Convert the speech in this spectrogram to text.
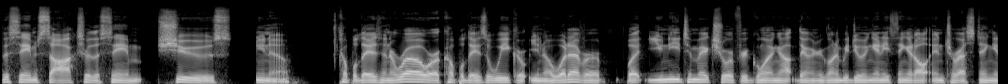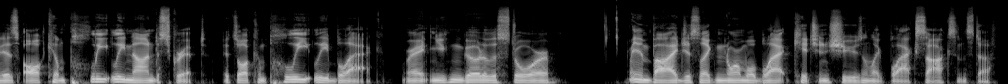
the same socks or the same shoes, you know, couple days in a row or a couple days a week or, you know, whatever. But you need to make sure if you're going out there and you're going to be doing anything at all interesting, it is all completely nondescript. It's all completely black, right? And you can go to the store and buy just like normal black kitchen shoes and like black socks and stuff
